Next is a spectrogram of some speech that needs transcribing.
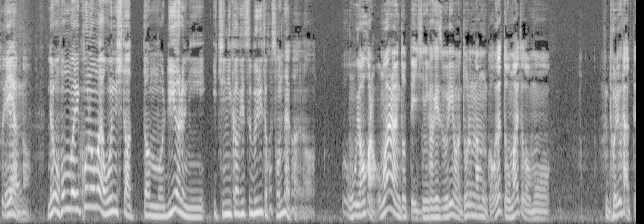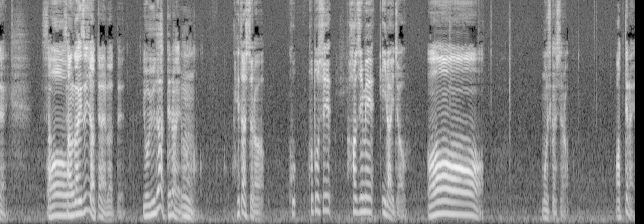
それええやんな。でもほんまにこの前大西と会ったんもリアルに1、2ヶ月ぶりとかそんなんやからな。おいや、わからん。お前らにとって1、2ヶ月ぶりはどんなもんか。だってお前とかもう、どれぐらい会ってない？さあー ?3 ヶ月以上会ってないのだって。余裕で会ってないな。うん下手したら、こ、今年、初め以来ちゃう？ああ。もしかしたら。会ってない？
